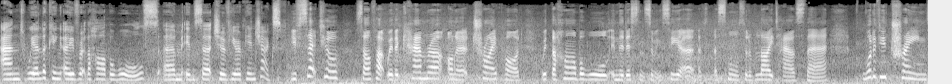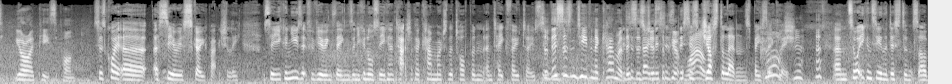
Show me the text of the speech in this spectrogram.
and we are looking over at the harbour walls um, in search of European shags. You've set yourself up with a camera on a tripod with the harbour wall in the distance so we can see a, a, a small sort of lighthouse there. What have you trained your eyepiece upon? So it's quite a, a, serious scope actually. So you can use it for viewing things, and you can also you can attach like a camera to the top and, and take photos. So, so this isn't even a camera. This, this is, is, no, just this a pure. This wow. is just a lens, basically. Um, so what you can see in the distance are,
